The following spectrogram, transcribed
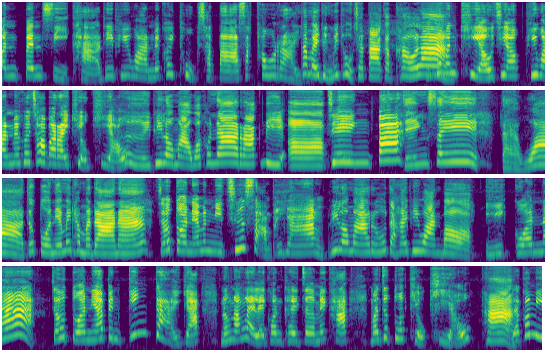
มันเป็นสีขาที่พี่วานไม่ค่อยถูกชะตาสักเท่าไหร่ทำไมถึงไม่ถูกชะตากับเขาล่ะมันเขียวเชียวพี่วานไม่ค่อยชอบอะไรเขียวเขียวเฮ้ยพี่เรามาว่าเขาน่ารักดีออก จริงปะจริงสิแต่ว่าเจ้าตัวนี้ไม่ธรรมดานะ เจ้าตัวนี้มันมีชื่อสามพยางพี่เรามารู้แต่ให้พี่วานบอก อีกัวน่า เจ้าตัวเนี้ยเป็นกิ้งก่ายักษ์น้องๆหลาย ๆ คนเคยเจอไหมคะ มันจะตัวเขียวๆค่ะ แล้วก็มี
